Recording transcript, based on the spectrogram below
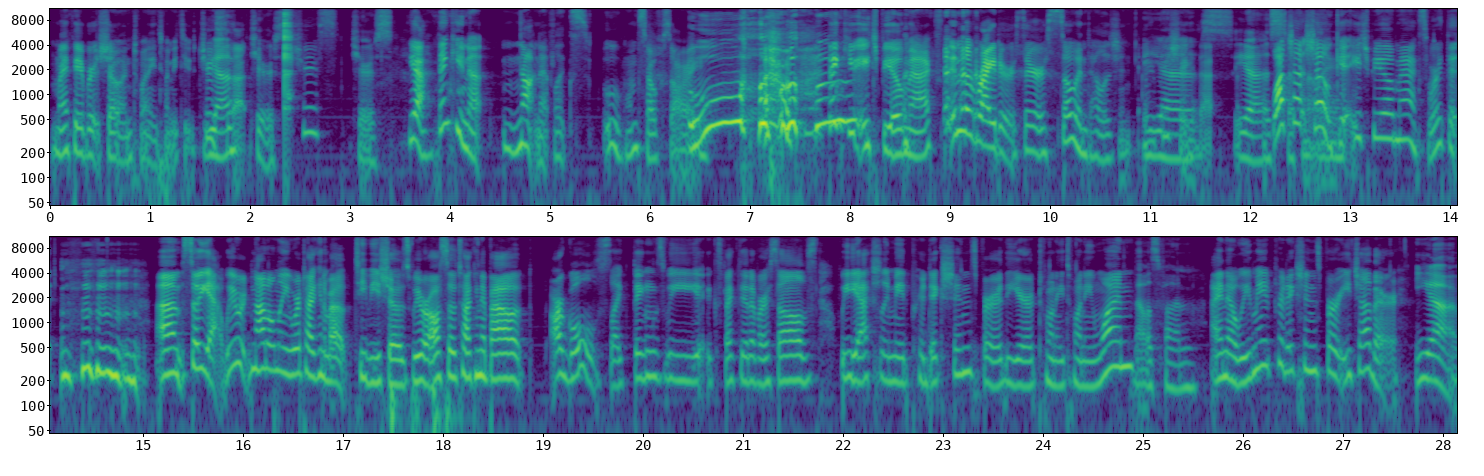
my favorite show in 2022. Cheers yeah. to that. Cheers. Cheers. Cheers. Yeah. Thank you, not not Netflix. Ooh, I'm so sorry. Ooh. Thank you, HBO Max and the writers. They're so intelligent. I appreciate that. yes. Yes. Watch that show. Get HBO Max. Worth it. um. So yeah, we were not only we're talking about TV shows, we were also talking about our goals, like things we expected of ourselves. We actually made predictions for the year of 2021. That was fun. I know we made predictions for each other. Yeah.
